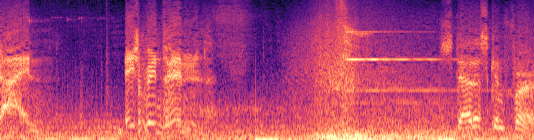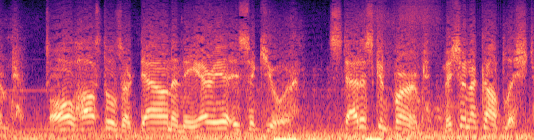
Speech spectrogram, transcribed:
Hacke mich ein. Ich bin drin. Status confirmed. All hostiles are down and the area is secure. Status confirmed. Mission accomplished.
